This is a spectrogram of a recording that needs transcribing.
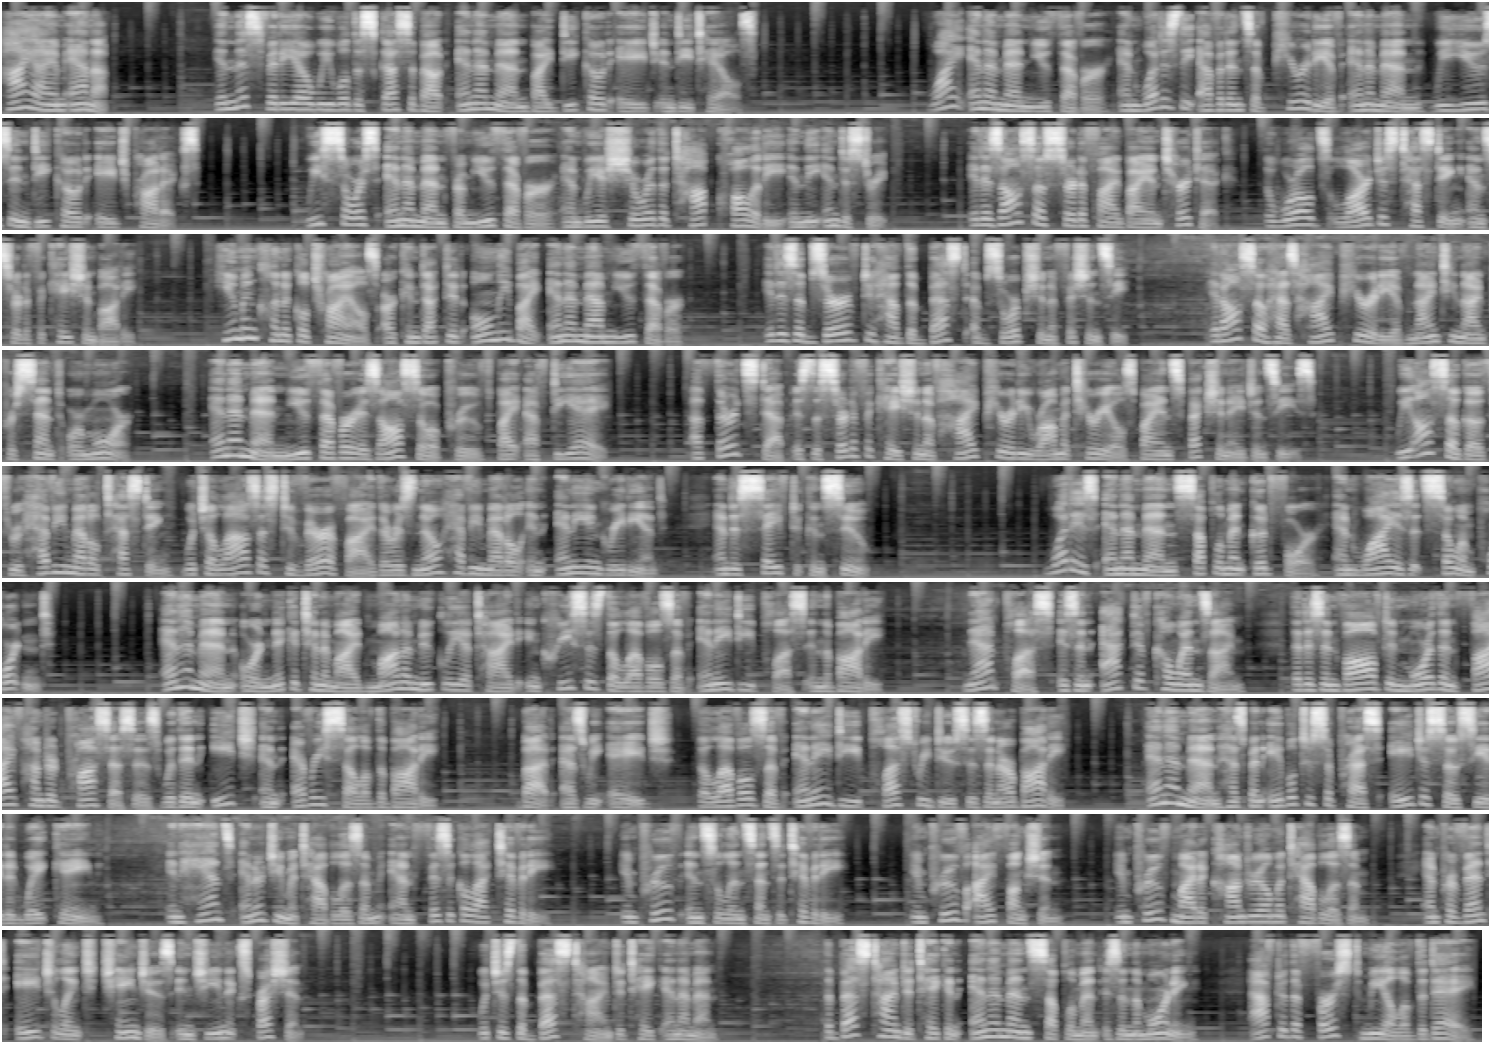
Hi, I am Anna. In this video, we will discuss about NMN by Decode Age in details. Why NMN Uthever and what is the evidence of purity of NMN we use in Decode Age products? We source NMN from Uthever and we assure the top quality in the industry. It is also certified by Intertek, the world's largest testing and certification body. Human clinical trials are conducted only by NMN Uthever it is observed to have the best absorption efficiency. It also has high purity of 99% or more. NMN Uthever is also approved by FDA. A third step is the certification of high purity raw materials by inspection agencies. We also go through heavy metal testing, which allows us to verify there is no heavy metal in any ingredient and is safe to consume. What is NMN supplement good for and why is it so important? NMN or nicotinamide mononucleotide increases the levels of NAD in the body. NAD is an active coenzyme that is involved in more than 500 processes within each and every cell of the body. But as we age, the levels of NAD reduces in our body. NMN has been able to suppress age-associated weight gain, enhance energy metabolism and physical activity, improve insulin sensitivity, improve eye function, improve mitochondrial metabolism, and prevent age-linked changes in gene expression. Which is the best time to take NMN? The best time to take an NMN supplement is in the morning, after the first meal of the day.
